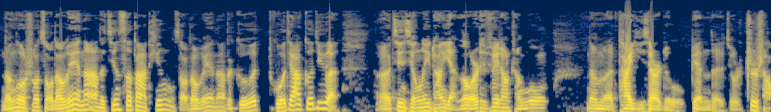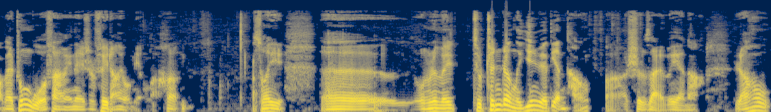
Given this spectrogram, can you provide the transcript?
能够说走到维也纳的金色大厅，走到维也纳的国国家歌剧院，呃，进行了一场演奏，而且非常成功，那么他一下就变得就是至少在中国范围内是非常有名了哈。所以，呃，我们认为就真正的音乐殿堂啊是在维也纳，然后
